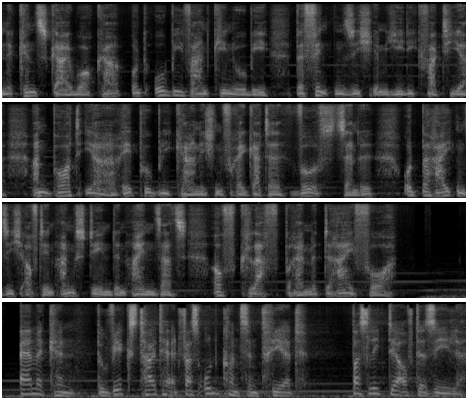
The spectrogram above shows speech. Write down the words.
Anakin Skywalker und Obi-Wan Kenobi befinden sich im Jedi-Quartier an Bord ihrer republikanischen Fregatte Wurfsendel und bereiten sich auf den anstehenden Einsatz auf Clough Bremme 3 vor. Anakin, du wirkst heute etwas unkonzentriert. Was liegt dir auf der Seele?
